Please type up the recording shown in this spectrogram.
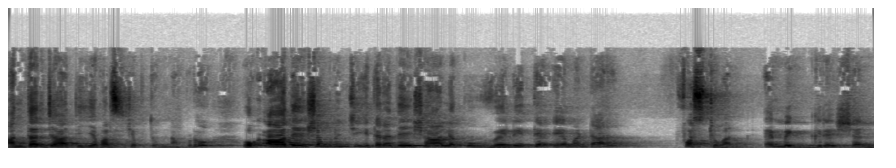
అంతర్జాతీయ వలస చెప్తున్నప్పుడు ఒక ఆ దేశం నుంచి ఇతర దేశాలకు వెళితే ఏమంటారు? First one emigration.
